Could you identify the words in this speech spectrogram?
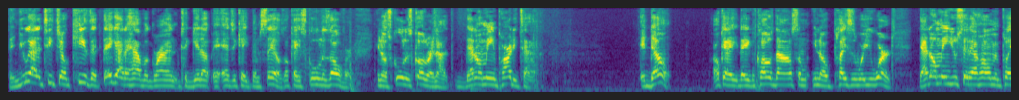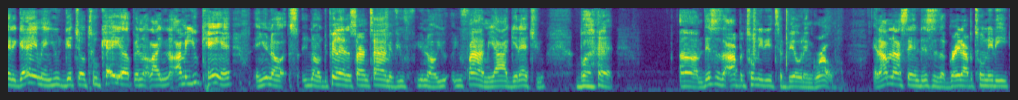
then you got to teach your kids that they got to have a grind to get up and educate themselves. Okay, school is over. You know, school is closed right now. That don't mean party time. It don't. Okay, they can close down some, you know, places where you work. That don't mean you sit at home and play the game and you get your 2K up and like no, I mean you can and you know, you know, depending at a certain time if you you know, you you find me, I'll get at you. But um this is an opportunity to build and grow. And I'm not saying this is a great opportunity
